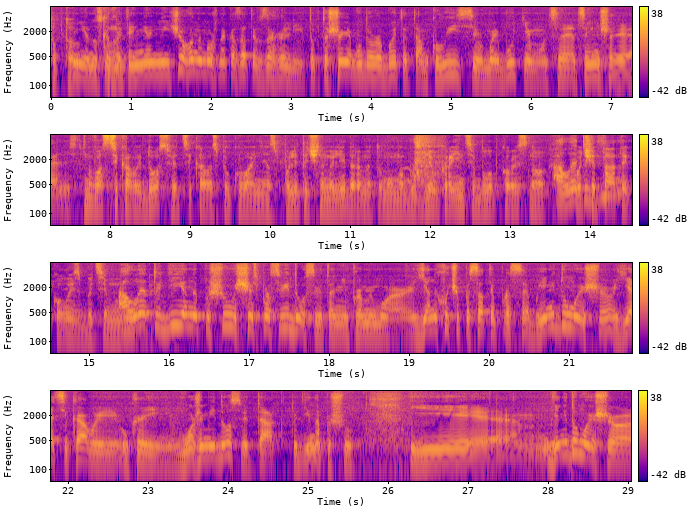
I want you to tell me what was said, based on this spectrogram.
тобто Ні, ну слухайте, ні, нічого не можна казати взагалі. Тобто, що я буду робити там колись в майбутньому, це, це інша реальність. Ну, у вас цікавий досвід, цікаве спілкування з політичними лідерами, тому, мабуть, для українців було б корисно Але почитати тоді- колись би ці мемуари. Але тоді я напишу щось про свій досвід, а не про мемуари. Я не хочу писати про себе. Я не думаю, що я цікавий Україні. Може, мій досвід? Так, тоді напишу. І е, я не думаю, що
